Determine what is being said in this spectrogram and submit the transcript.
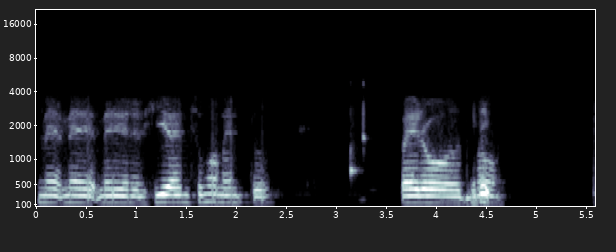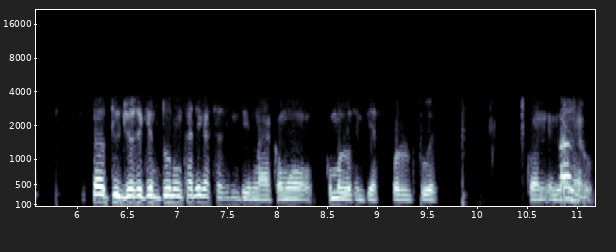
Me, me, me dio energía en su momento, pero no. Pero tú, yo sé que tú nunca llegaste a sentir nada como, como lo sentías por tu ex. Con el Ah, amor.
